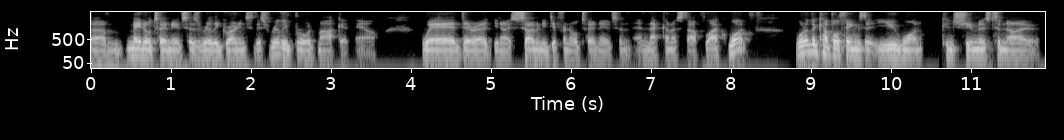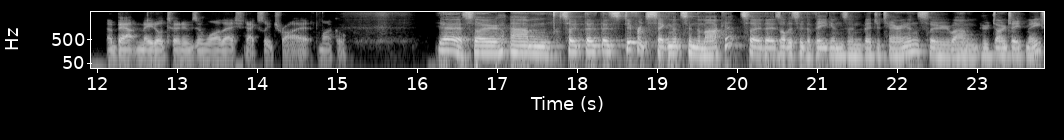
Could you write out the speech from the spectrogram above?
um, meat alternatives has really grown into this really broad market now, where there are you know so many different alternatives and, and that kind of stuff. Like what what are the couple of things that you want consumers to know about meat alternatives and why they should actually try it, Michael? Yeah, so um, so there's different segments in the market. So there's obviously the vegans and vegetarians who um, who don't eat meat,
